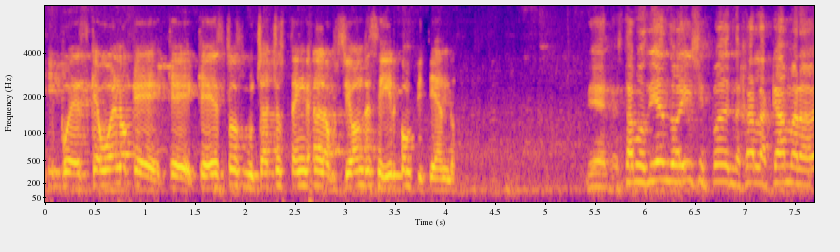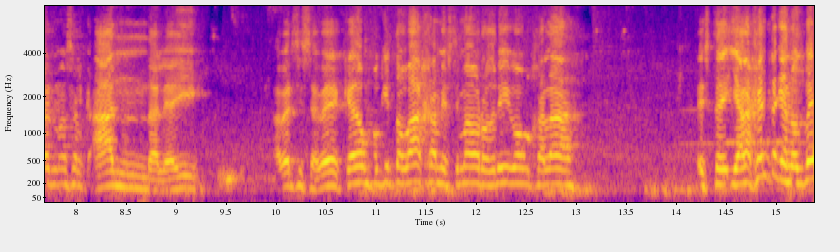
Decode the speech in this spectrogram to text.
y pues qué bueno que, que, que, estos muchachos tengan la opción de seguir compitiendo. Bien, estamos viendo ahí si pueden dejar la cámara, a ver, no es el... Ándale ahí, a ver si se ve. Queda un poquito baja, mi estimado Rodrigo, ojalá. Este, y a la gente que nos ve,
